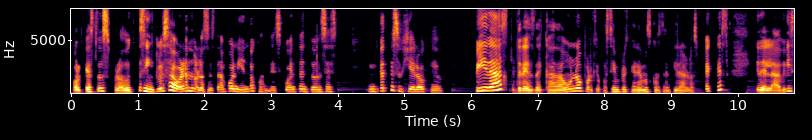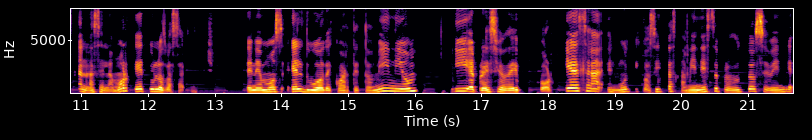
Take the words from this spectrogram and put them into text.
Porque estos productos incluso ahora nos los están poniendo con descuento. Entonces yo te sugiero que pidas tres de cada uno porque pues siempre queremos consentir a los peques. Y de la vista nace el amor que tú los vas a vender. Tenemos el dúo de cuarteto Minium y el precio de por pieza, en multicositas también este producto se vende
